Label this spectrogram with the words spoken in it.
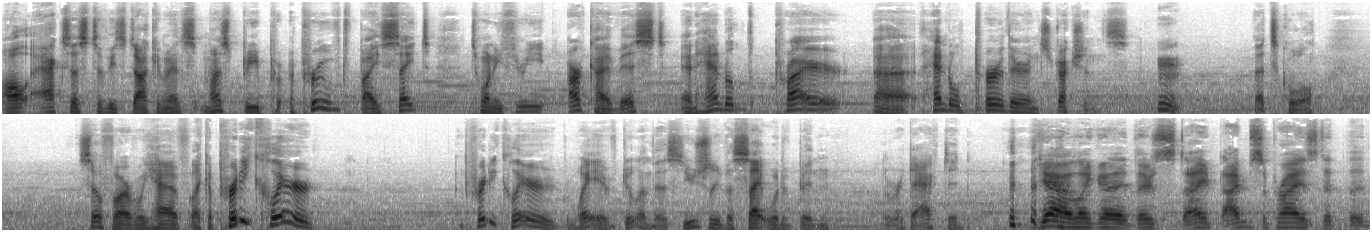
all access to these documents must be pr- approved by Site 23 archivist and handled prior uh, handled per their instructions. Hmm. That's cool so far we have like a pretty clear pretty clear way of doing this. Usually the site would have been redacted. yeah, like uh, there's I, I'm surprised at the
